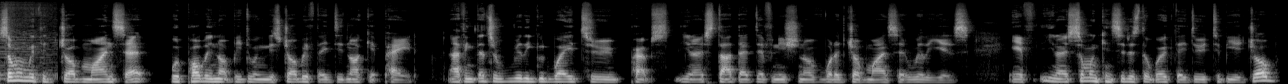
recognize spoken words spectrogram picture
Someone with a job mindset would probably not be doing this job if they did not get paid. And I think that's a really good way to perhaps, you know, start that definition of what a job mindset really is. If, you know, someone considers the work they do to be a job,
